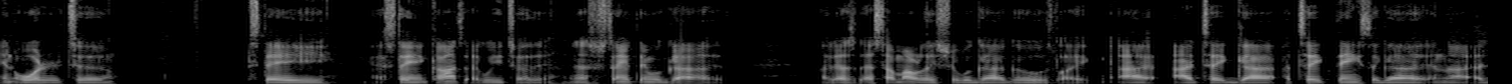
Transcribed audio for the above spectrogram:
in order to stay stay in contact with each other. And that's the same thing with God. Like that's that's how my relationship with God goes. Like I, I take God I take things to God and I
